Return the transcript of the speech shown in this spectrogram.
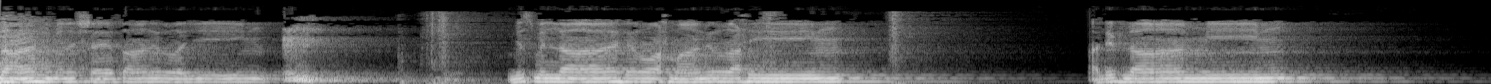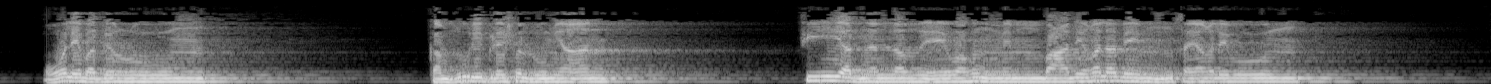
الله من الشيطان الرجيم. بسم الله الرحمن الرحيم. ألف لامين غلبت الروم. کمزوری گڑش الرومیان. فی ادن اللفظ وهم من بعد غلب سيغلبون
